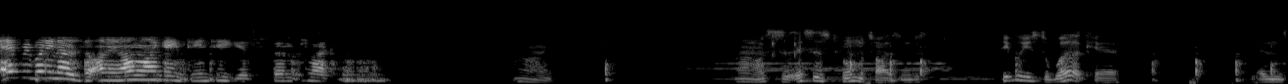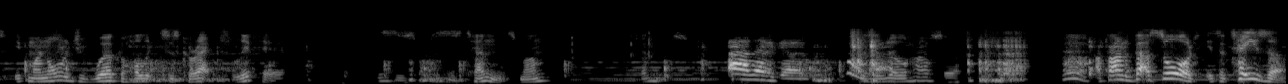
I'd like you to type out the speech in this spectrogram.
Everybody knows that on an online game, TNT gives so much lag. Right. Wow, this is, this is traumatizing. Just people used to work here, and if my knowledge of workaholics is correct, live here. This is this is tense, man. Ah, there we go. There's a little house there. I found a better sword. It's a taser.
